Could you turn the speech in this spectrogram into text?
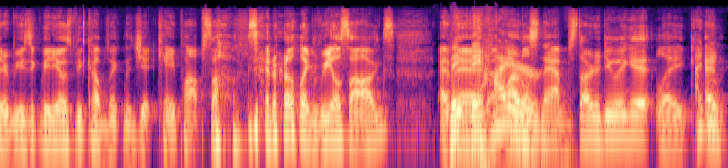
their music videos become like legit K-pop songs and are like real songs. And They- then they uh, Marvel Snap started doing it. Like, I and didn't-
